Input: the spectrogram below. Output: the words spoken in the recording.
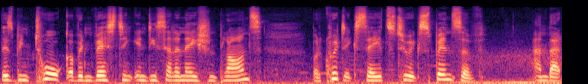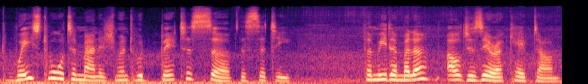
There's been talk of investing in desalination plants, but critics say it's too expensive and that wastewater management would better serve the city. Fahmida Miller, Al Jazeera, Cape Town.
